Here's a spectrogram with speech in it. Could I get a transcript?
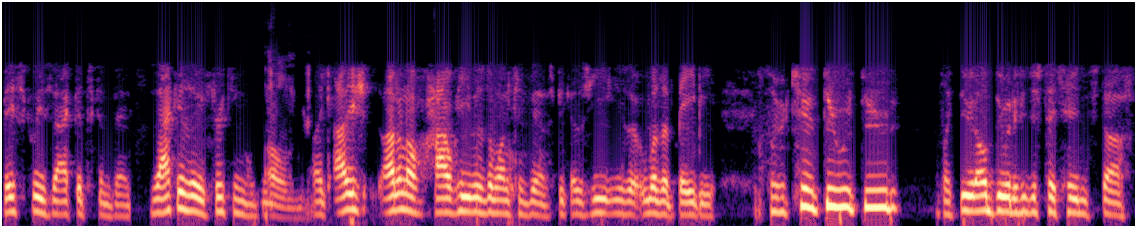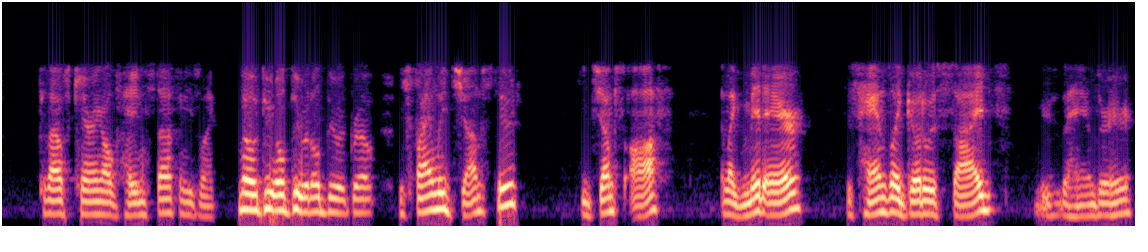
Basically, Zach gets convinced. Zach is a freaking Oh man. like I I don't know how he was the one convinced because he he's a, was a baby. It's like I can't do it, dude. It's like, dude, I'll do it if you just take Hayden's stuff. Because I was carrying all of Hayden's stuff, and he's like, no, dude, I'll do it, I'll do it, bro. He finally jumps, dude. He jumps off, and like midair, his hands like go to his sides. These are the hands right here,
